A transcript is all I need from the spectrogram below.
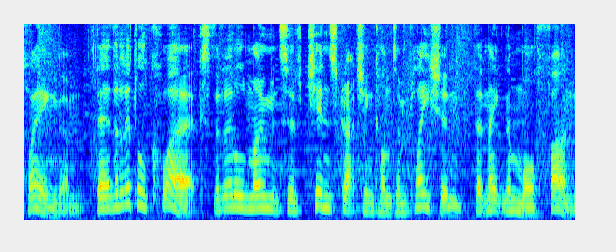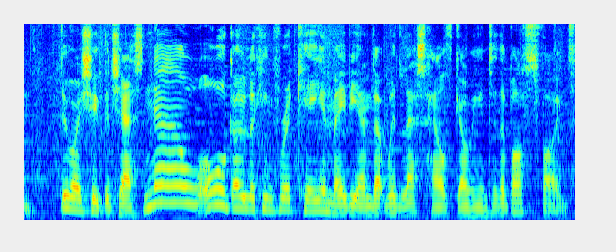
playing them. They're the little quirks, the little moments of chin-scratching contemplation that make them more fun. Do I shoot the chest now, or go looking for a key and maybe end up with less health going into the boss fight?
